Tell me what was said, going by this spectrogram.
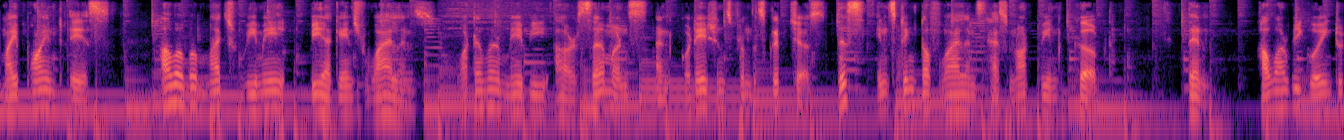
my point is, however much we may be against violence, whatever may be our sermons and quotations from the scriptures, this instinct of violence has not been curbed. Then, how are we going to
